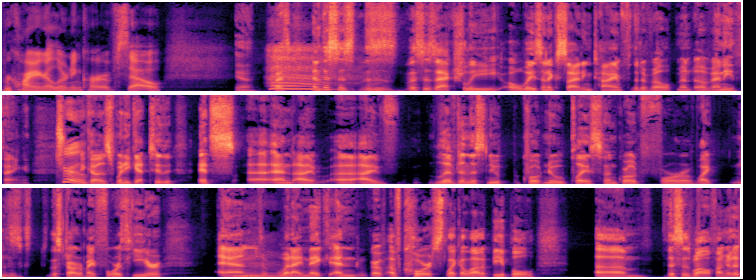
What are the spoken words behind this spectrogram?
requiring a learning curve. So Yeah, That's- and this is this is this is actually always an exciting time for the development of anything. True. Because when you get to the, it's uh, and I uh, I've lived in this new quote new place unquote for like the start of my fourth year, and Mm. when I make and of course like a lot of people, um, this is well if I'm gonna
